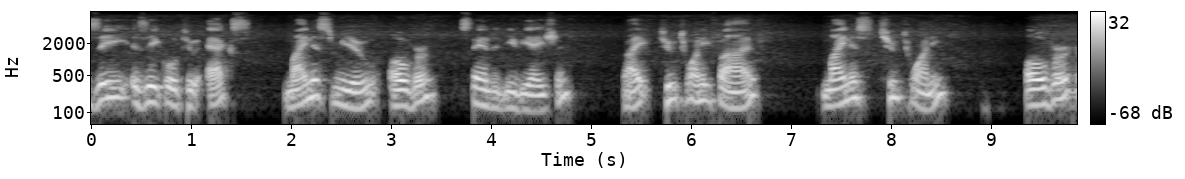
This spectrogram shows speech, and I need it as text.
z is equal to x minus mu over standard deviation, right? 225 minus 220 over,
